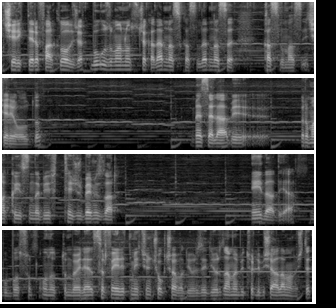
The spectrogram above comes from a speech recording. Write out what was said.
İçerikleri farklı olacak. Bu uzman 33'e kadar nasıl kasılır, nasıl kasılmaz içeriği oldu. Mesela bir ırmak kıyısında bir tecrübemiz var. Neydi adı ya? Bu boss'un unuttum. Böyle sırf eritme için çok çabalıyoruz ediyoruz ama bir türlü bir şey alamamıştık.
